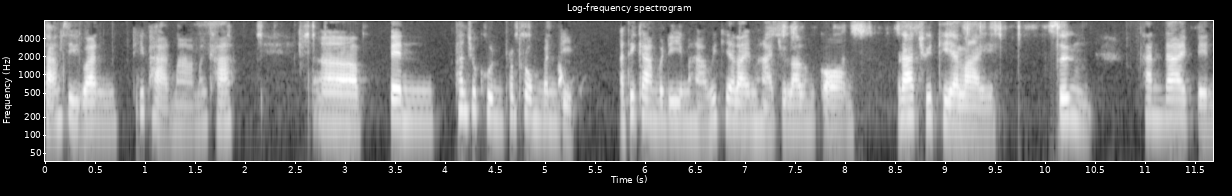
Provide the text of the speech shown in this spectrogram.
สามสี่วันที่ผ่านมามั้งคะเป็นท่านเจ้าคุณพระพรหมบัณฑิต อธิการบดีมหาวิทยาลัย มหาจุฬาลงกรณราชวิทยาลัย ซึ่งท่านได้เป็น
